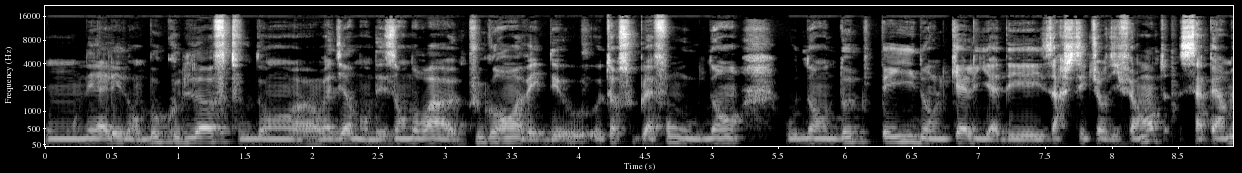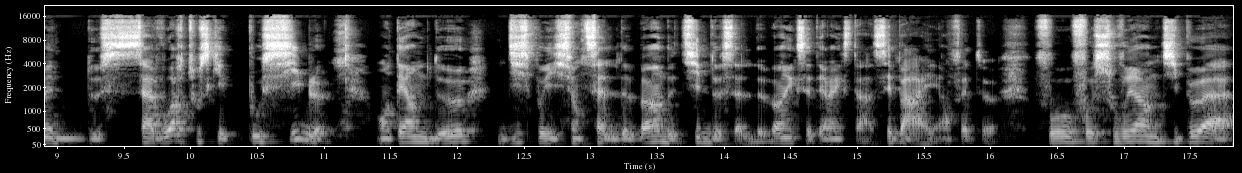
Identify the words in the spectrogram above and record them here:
on est allé dans beaucoup de lofts ou dans, on va dire, dans des endroits plus grands avec des hauteurs sous plafond ou dans ou dans d'autres pays dans lesquels il y a des architectures différentes, ça permet de savoir tout ce qui est possible en termes de disposition de salle de bain, de type de salle de bain, etc., etc. C'est pareil. En fait, faut faut s'ouvrir un petit peu à,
